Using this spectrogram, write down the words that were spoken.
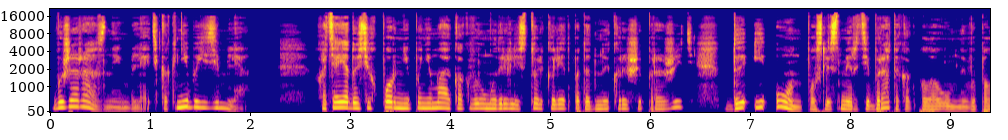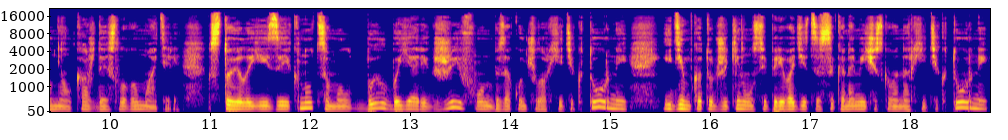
Вы же разные, блядь, как небо и земля. Хотя я до сих пор не понимаю, как вы умудрились столько лет под одной крышей прожить, да и он после смерти брата, как полоумный, выполнял каждое слово матери. Стоило ей заикнуться, мол, был бы Ярик жив, он бы закончил архитектурный, и Димка тут же кинулся переводиться с экономического на архитектурный.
